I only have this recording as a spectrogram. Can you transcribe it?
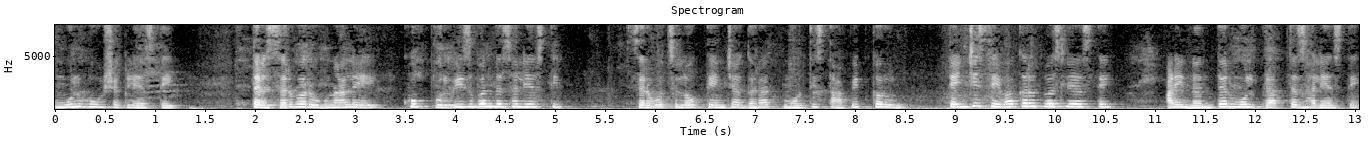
मूल होऊ शकले असते तर सर्व रुग्णालये खूप पूर्वीच बंद झाली असती. सर्वच लोक त्यांच्या घरात मूर्ती स्थापित करून त्यांची सेवा करत बसले असते आणि नंतर मूल प्राप्त झाले असते.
